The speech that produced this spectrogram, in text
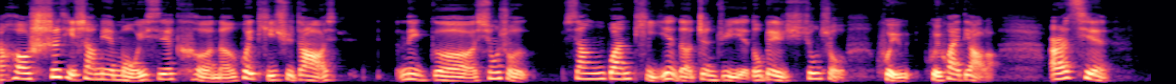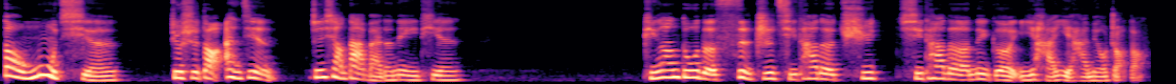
然后尸体上面某一些可能会提取到那个凶手相关体液的证据，也都被凶手毁毁坏掉了，而且到目前。就是到案件真相大白的那一天，平安都的四肢其他的躯、其他的那个遗骸也还没有找到。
